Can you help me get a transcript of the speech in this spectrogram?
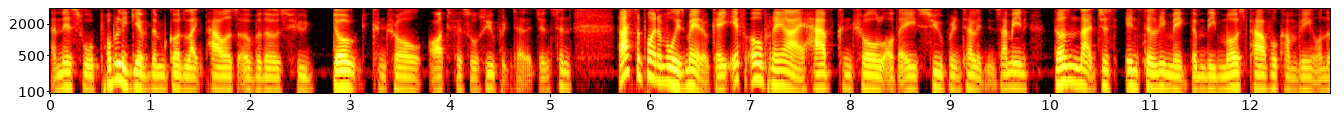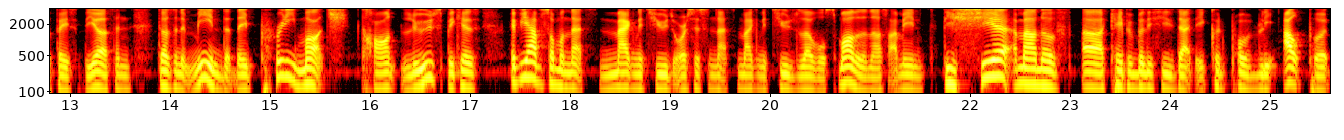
And this will probably give them godlike powers over those who don't control artificial superintelligence. And that's the point I've always made, okay? If OpenAI have control of a superintelligence, I mean, doesn't that just instantly make them the most powerful company on the face of the earth? And doesn't it mean that they pretty much can't lose? Because if you have someone that's magnitudes or a system that's magnitudes level smaller than us, I mean, the sheer amount of uh, capabilities that it could probably output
